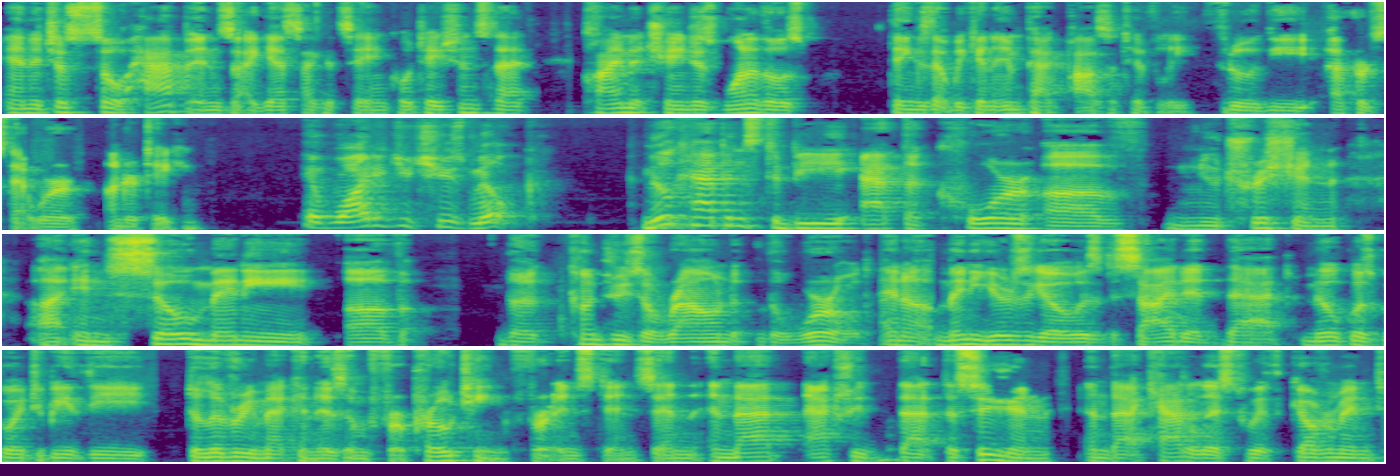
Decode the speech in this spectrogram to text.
and it just so happens i guess i could say in quotations that climate change is one of those things that we can impact positively through the efforts that we're undertaking. And why did you choose milk? Milk happens to be at the core of nutrition uh, in so many of the countries around the world. And uh, many years ago, it was decided that milk was going to be the delivery mechanism for protein, for instance. And, and that actually, that decision and that catalyst with government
